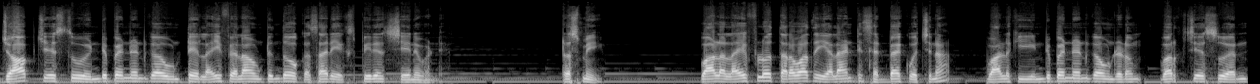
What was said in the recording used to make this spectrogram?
జాబ్ చేస్తూ ఇండిపెండెంట్గా ఉంటే లైఫ్ ఎలా ఉంటుందో ఒకసారి ఎక్స్పీరియన్స్ చేయనివ్వండి. ట్రస్మీ వాళ్ళ లైఫ్లో తర్వాత ఎలాంటి సెట్బ్యాక్ వచ్చినా వాళ్ళకి ఇండిపెండెంట్గా ఉండడం వర్క్ చేస్తూ ఎర్న్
